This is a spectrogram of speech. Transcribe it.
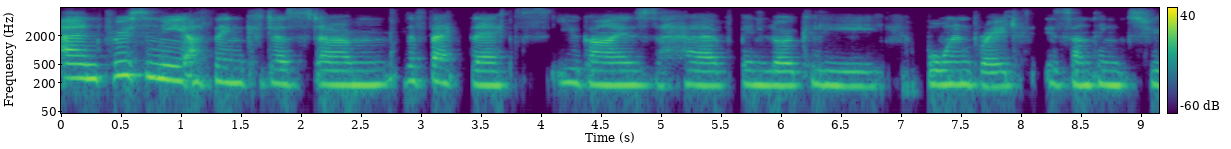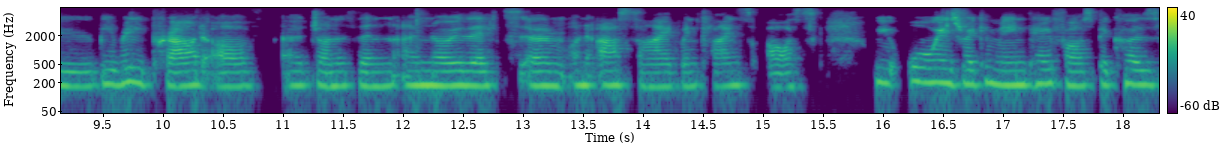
And personally, I think just um, the fact that you guys have been locally born and bred is something to be really proud of. Uh, Jonathan, I know that um, on our side, when clients ask, we always recommend PayFast because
